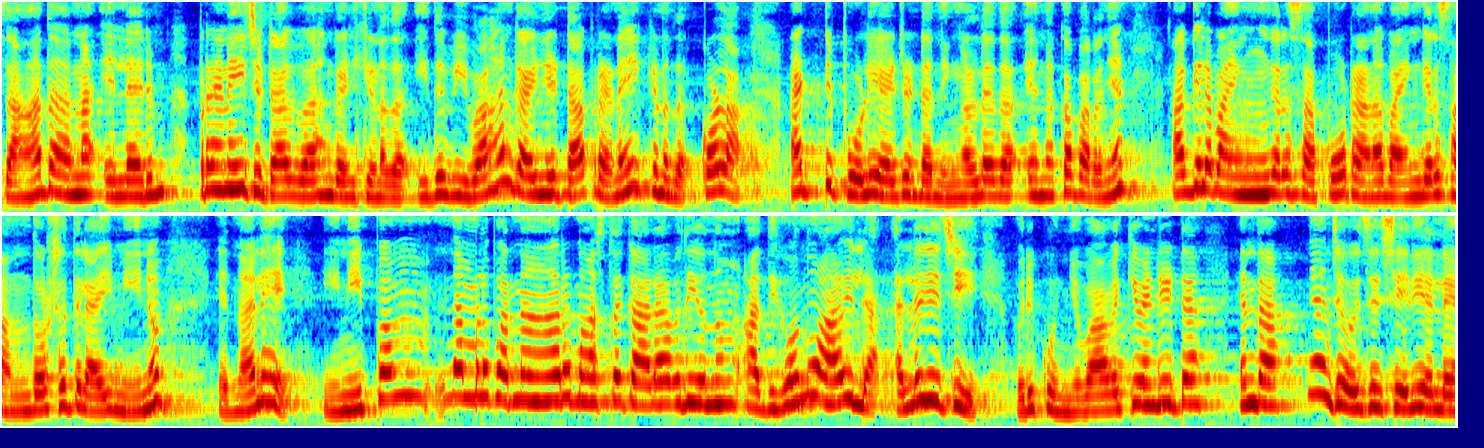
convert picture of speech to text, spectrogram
സാധാരണ എല്ലാവരും പ്രണയിച്ചിട്ടാണ് വിവാഹം കഴിക്കണത്. ഇത് വിവാഹം കഴിഞ്ഞിട്ടാണ് പ്രണയിക്കണത്. കൊള്ളാം. അടിപൊളിയായിട്ടുണ്ട് നിങ്ങളുടേത് എന്നൊക്കെ പറഞ്ഞ് അഖില ഭയങ്കര സപ്പോർട്ടാണ്. ഭയങ്കര സന്തോഷത്തിലായി മീനു. എന്നാലേ ഇനിയിപ്പം നമ്മൾ പറഞ്ഞ ആറ് മാസത്തെ കാലാവധിയൊന്നും അധികമൊന്നും ആവില്ല. അല്ല ചേച്ചി? ഒരു കുഞ്ഞുവാവയ്ക്ക് വേണ്ടിയിട്ട്. എന്താ? ഞാൻ ചോദിച്ചത് ശരിയല്ലേ?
